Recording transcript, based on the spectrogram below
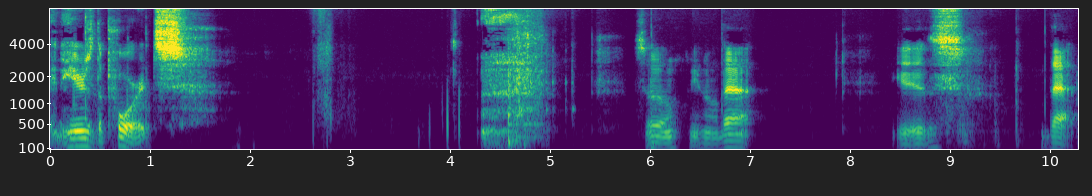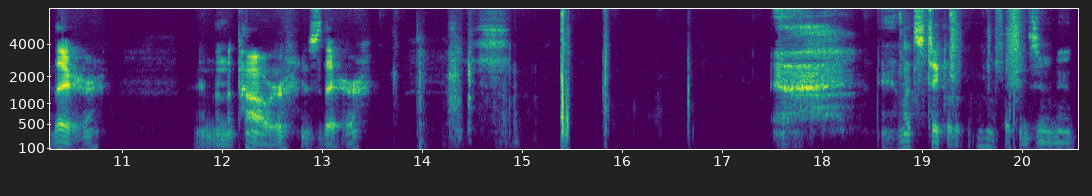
And here's the ports. So, you know, that is that there, and then the power is there. And let's take a look. I don't know if I can zoom in.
